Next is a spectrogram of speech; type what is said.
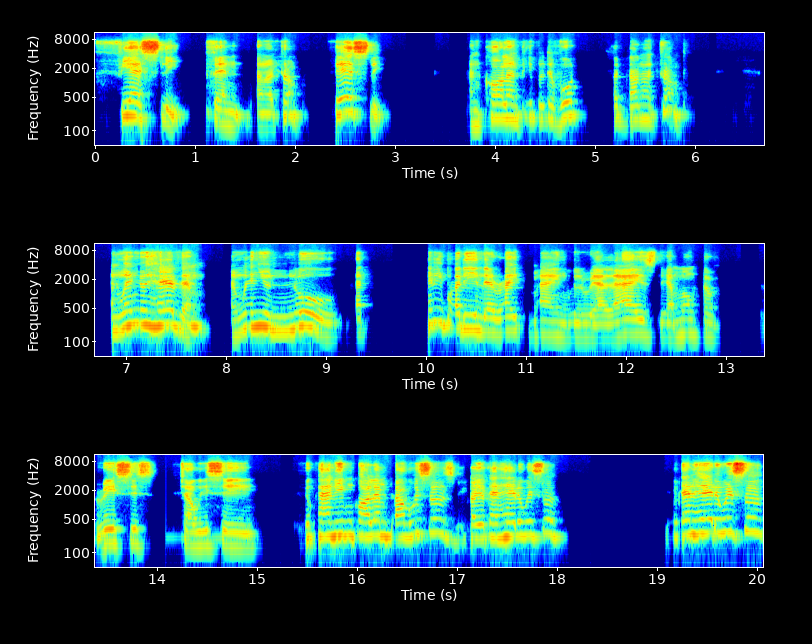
fiercely defend Donald Trump, fiercely, and call on people to vote for Donald Trump. And when you hear them, and when you know that anybody in their right mind will realize the amount of racist, shall we say, you can't even call them dog whistles because you can hear the whistle. You can hear the whistle.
